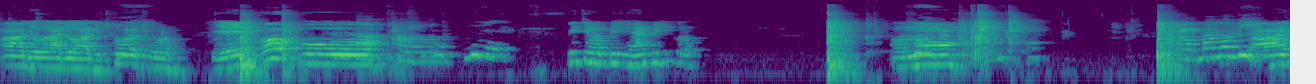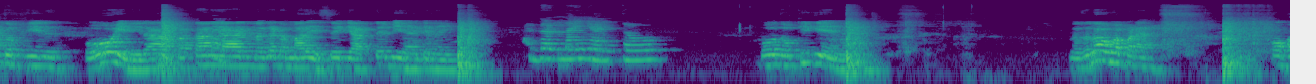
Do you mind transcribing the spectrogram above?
आ जाओ आ जाओ आ जाओ छोड़ो छोड़ो। ए ओ ओ। पीछे और पीछे हैंड पीछे करो। ओ नो आज मामू आज तो फिर। हो ही नहीं रहा पता नहीं आज नगद हमारे हिस्से के आते भी हैं कि नहीं? अगर नहीं है तो? बहुत औखी गेम है। नजला हुआ पड़ा है। ओह,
